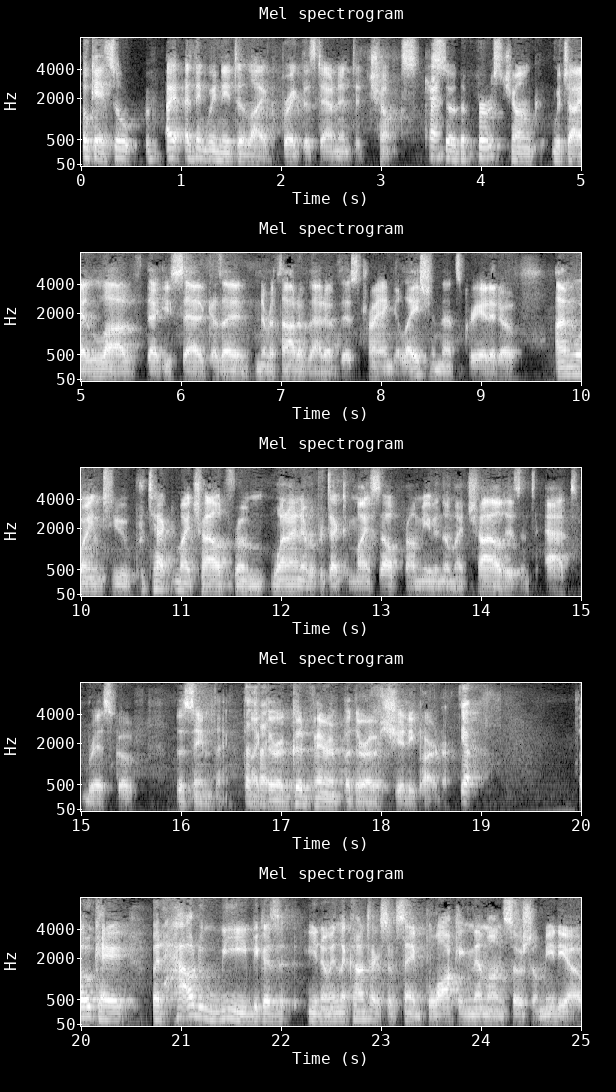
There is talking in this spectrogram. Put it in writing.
Okay, so I, I think we need to like break this down into chunks. Okay. So the first chunk, which I love that you said, because I never thought of that, of this triangulation that's created of I'm going to protect my child from what I never protected myself from, even though my child isn't at risk of the same thing. That's like right. they're a good parent, but they're a shitty partner. Yep. Okay, but how do we, because, you know, in the context of, say, blocking them on social media,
